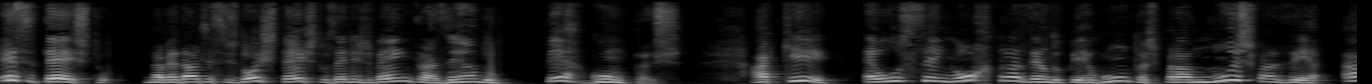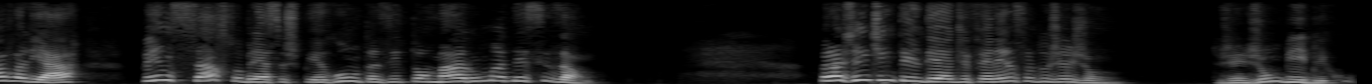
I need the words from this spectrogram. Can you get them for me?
Esse texto, na verdade, esses dois textos, eles vêm trazendo perguntas. Aqui é o Senhor trazendo perguntas para nos fazer avaliar, pensar sobre essas perguntas e tomar uma decisão. Para a gente entender a diferença do jejum jejum bíblico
